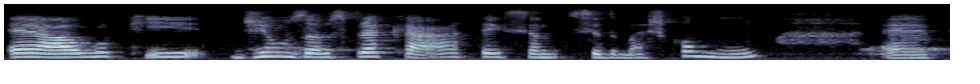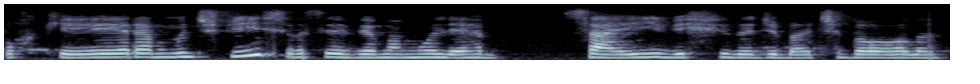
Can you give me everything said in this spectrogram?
é algo que de uns anos para cá tem sendo, sido mais comum, é, porque era muito difícil você ver uma mulher sair vestida de bate-bola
